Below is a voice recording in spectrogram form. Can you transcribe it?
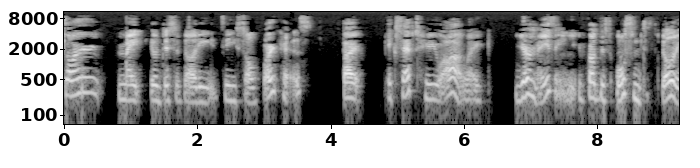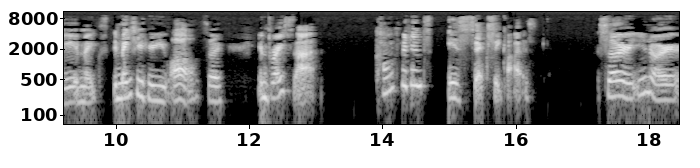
don't make your disability the sole focus, but accept who you are. Like, you're amazing. You've got this awesome disability. It makes it makes you who you are. So embrace that. Confidence is sexy, guys. So, you know,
